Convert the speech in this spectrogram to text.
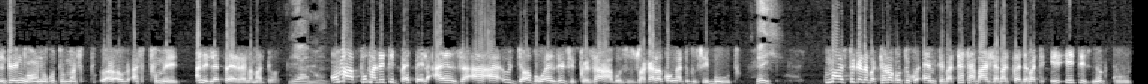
into engcono ukuthi uma siph- a- a- asiphumeni anilepere lamadoda Yeah man. uma aphuma lithi ibhayibheli ayenza a- a- uJehova wenza iziqi zabo zizwakala kongathi kuzibutho Hey. uma sifikele bathola ukuthi ku-empty bathatha abadla baqeda bathi "I- it is not good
